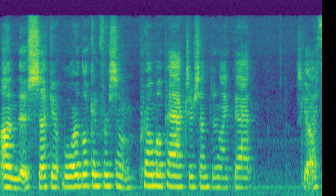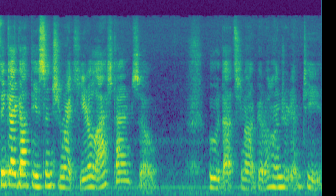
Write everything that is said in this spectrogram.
on this second board. Looking for some promo packs or something like that. Go. I think I got the Ascension right here last time, so... Ooh, that's not good. 100 MT.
